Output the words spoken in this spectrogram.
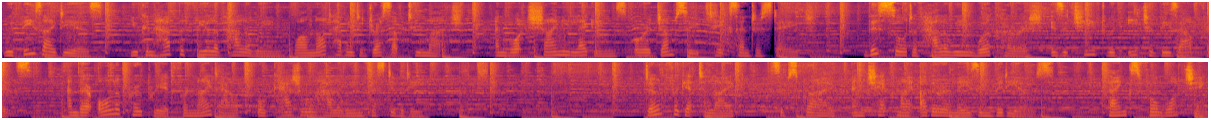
With these ideas, you can have the feel of Halloween while not having to dress up too much, and watch shiny leggings or a jumpsuit take center stage. This sort of Halloween workhorish is achieved with each of these outfits, and they're all appropriate for night out or casual Halloween festivity. Don't forget to like, subscribe and check my other amazing videos. Thanks for watching.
